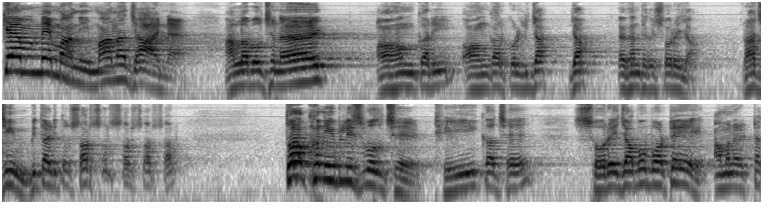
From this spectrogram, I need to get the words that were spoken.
কেমনে মানি? মানা যায় না। আল্লাহ বলছেন এক অহংকারী, অহংকার করলি, যা যা, এখান থেকে সরে যা। রাজিম, বিতাড়িত, সর সর সর সর সর। তখন ইবলিস বলছে, ঠিক আছে, সরে যাব বটে, আমার একটা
